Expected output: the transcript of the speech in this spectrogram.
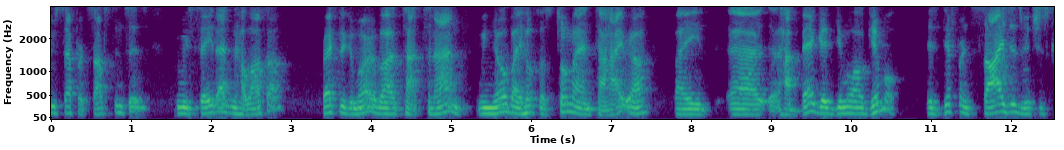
two separate substances, do we say that in halacha? Correct the Gemara about Tanan. We know by Hilchos Tuma and Tahira, by uh, Habeged Gimel al Gimel. There's different sizes, which is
